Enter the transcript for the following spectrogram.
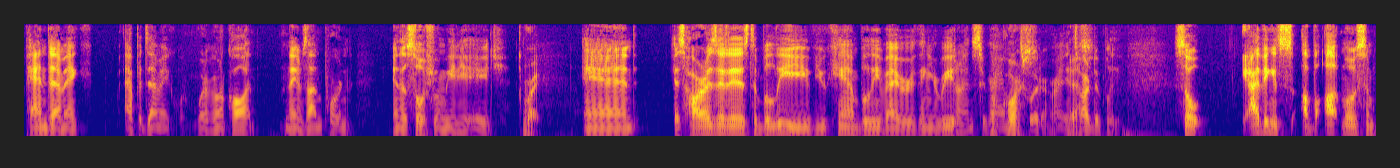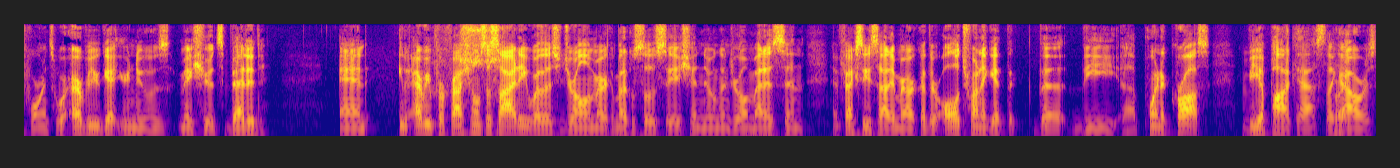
pandemic, epidemic, whatever you want to call it. Name's not important in the social media age. right. And as hard as it is to believe, you can't believe everything you read on Instagram or. Twitter, right? It's Yes. hard to believe. So I think it's of utmost importance wherever you get your news, make sure it's vetted. And you know, every professional society, whether it's the Journal of American Medical Association, New England Journal of Medicine, Infectious Society of America, they're all trying to get the the the uh, point across via podcasts like Right. ours,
